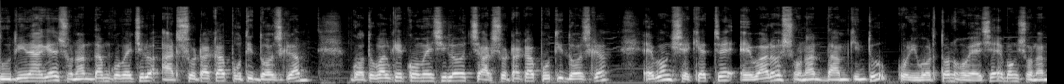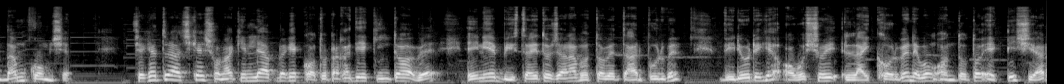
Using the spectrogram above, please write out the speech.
দুদিন আগে সোনার দাম কমেছিল আটশো টাকা প্রতি দশ গ্রাম, গতকালকে কমেছিল চারশো টাকা প্রতি দশ গ্রাম এবং সেক্ষেত্রে এবারও সোনার দাম কিন্তু পরিবর্তন হয়েছে এবং সোনার দাম কমছে। সেক্ষেত্রে আজকে সোনা কিনলে আপনাকে কত টাকা দিয়ে কিনতে হবে, এই নিয়ে বিস্তারিত জানাব, তবে তার পূর্বে ভিডিওটিকে অবশ্যই লাইক করবেন এবং অন্তত একটি শেয়ার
